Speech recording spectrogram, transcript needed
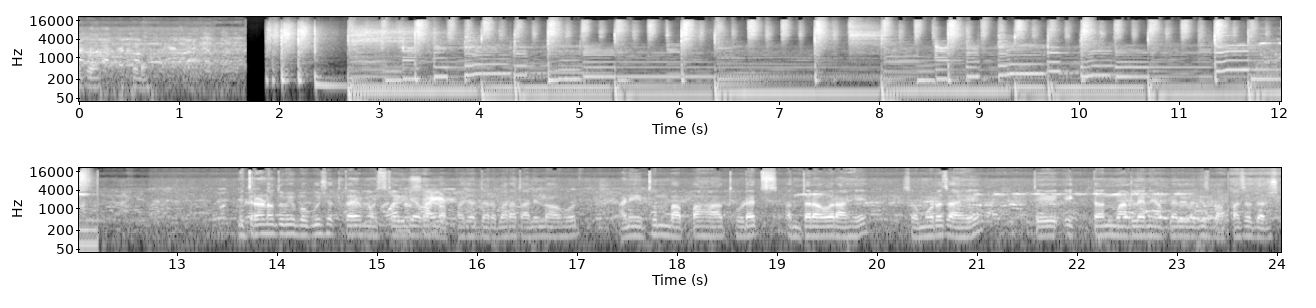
बघूयात पुढे. मित्रांनो तुम्ही बघू शकताय मस्तपैकी आपण बाप्पाच्या दरबारात आलेलो आहोत. आणि इथून बाप्पा हा थोड्याच अंतरावर आहे समोरच आहे. ते एक टर्न मारल्याने आपल्याला लगेच बाप्पाचं दर्शन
